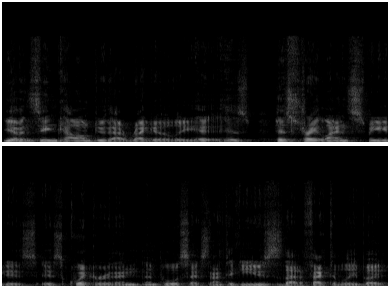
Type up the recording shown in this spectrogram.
you haven't seen Callum do that regularly. His his straight line speed is is quicker than than Pulisic, and I think he uses that effectively. But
